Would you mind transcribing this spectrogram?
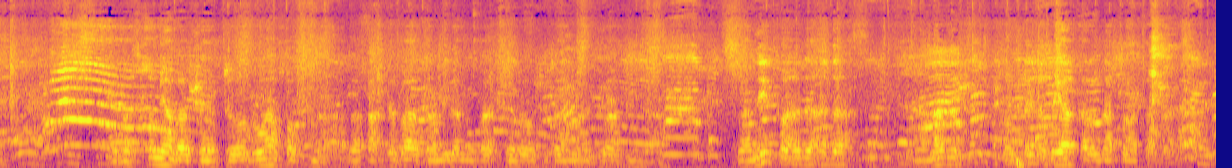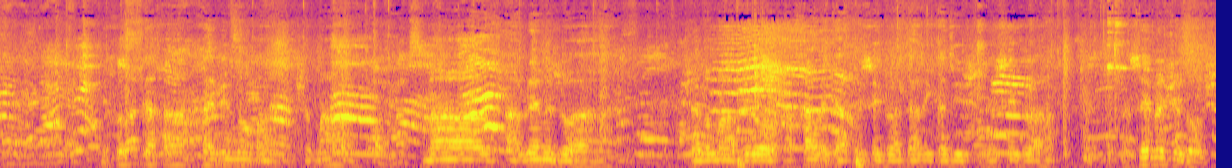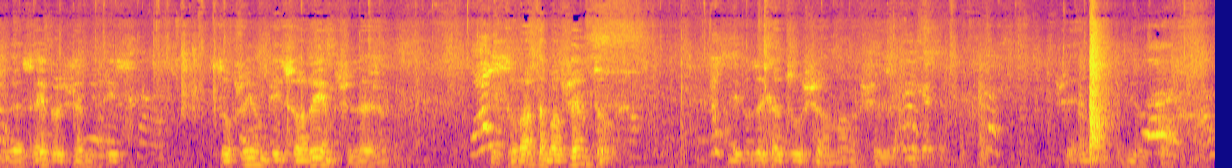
זה מתחיל מהבא שם טוב, הוא החוכמה, ואחר כך בא התלמיד המובהק שלו, שזה המגבוה בינה, ואני כבר ה... אנחנו שלושתנו ביחד אנחנו התלמיד. לכאורה ככה חייבים לומר, מה הרמז או שלום אפילו אחר כך בספר התעני קדיש, שזה ספר, הספר שלו, שזה ספר זוכרים מפי ספרים, שזה תורת הבעל שם טוב. איפה זה כתוב שם? שאין בדיוק ככה.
